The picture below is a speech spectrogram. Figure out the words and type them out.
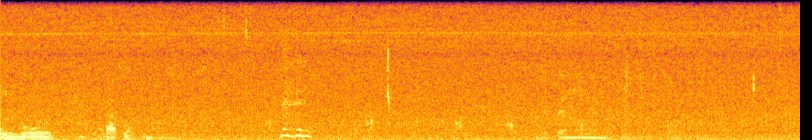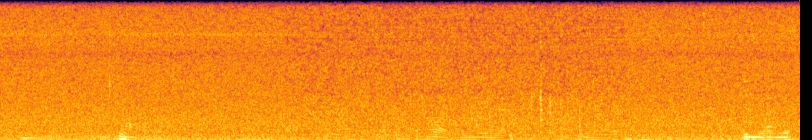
ะกินฮันโซ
